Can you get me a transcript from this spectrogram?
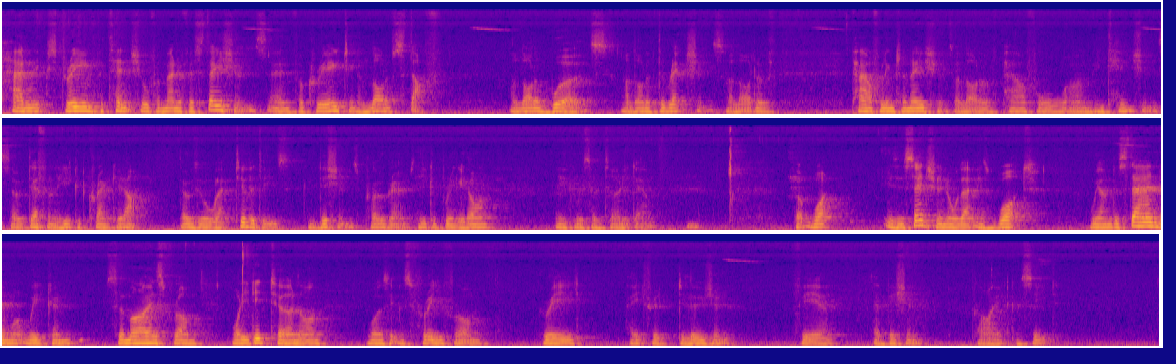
had an extreme potential for manifestations and for creating a lot of stuff, a lot of words, a lot of directions, a lot of powerful inclinations, a lot of powerful um, intentions. So definitely he could crank it up. Those are all activities, conditions, programs. He could bring it on. He could also turn it down. But what is essential in all that is what we understand and what we can surmise from what he did turn on was it was free from greed, hatred, delusion, fear, ambition, pride, conceit.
